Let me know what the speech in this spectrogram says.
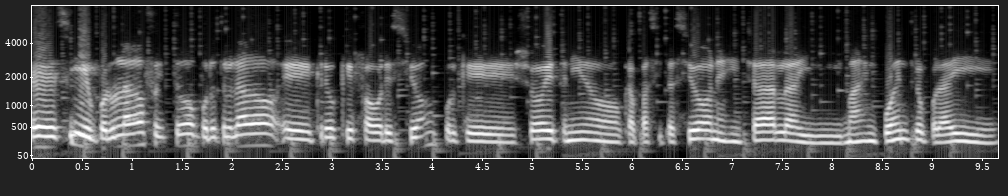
Eh, sí, por un lado afectó, por otro lado eh, creo que favoreció porque yo he tenido capacitaciones y charlas y más encuentros por ahí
